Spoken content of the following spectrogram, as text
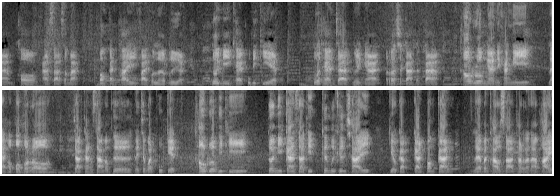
ามของอาสาสมัคร ป้องกันภัยฝ่ายพลเรือน โดยมีแขกผู้มีเกียรติ ตัวแทนจากหน่วยงานราชการต่างๆ เข้าร่วมงานในครั้งนี้ และอปพร จากทั้ง3อำเภอในจังหวัดภูเก็ตเข้าร่วมพิธี โดยมีการสาธิตเครื่องมือเครื่องใช้ เกี่ยวกับการป้องกัน และบรรเทาสาธารณภัย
